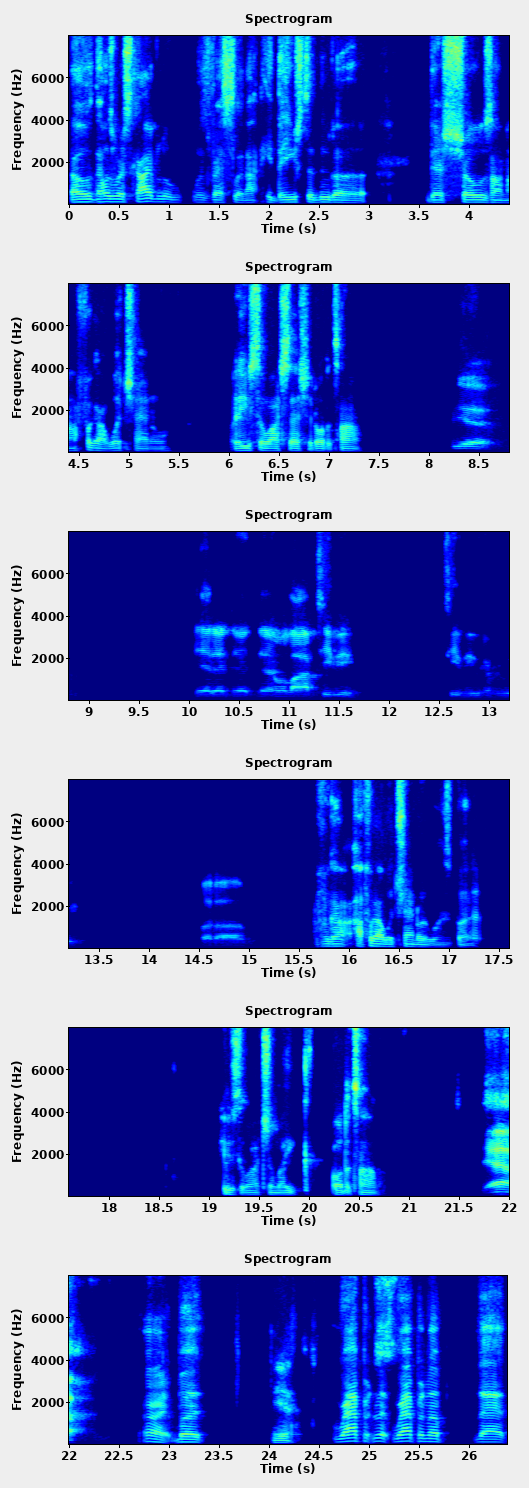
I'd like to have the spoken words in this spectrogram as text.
that was, that was where Skye Blue was wrestling. I, he, they used to do the their shows on I forgot what channel, but I used to watch that shit all the time. Yeah, yeah, they're, they're, they're on live TV, TV every week. But um, I forgot I forgot what channel it was, but he used to watch them like all the time. Yeah. All right, but yeah, wrapping wrapping up that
